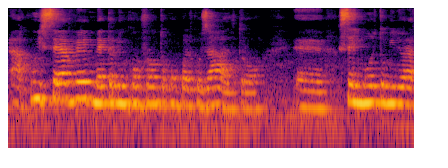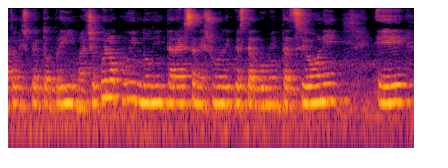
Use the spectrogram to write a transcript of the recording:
a cui serve metterlo in confronto con qualcos'altro, eh, sei molto migliorato rispetto a prima, c'è quello a cui non interessa nessuna di queste argomentazioni e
